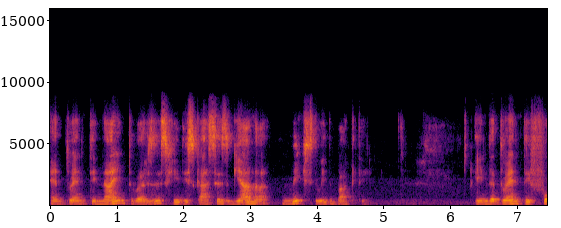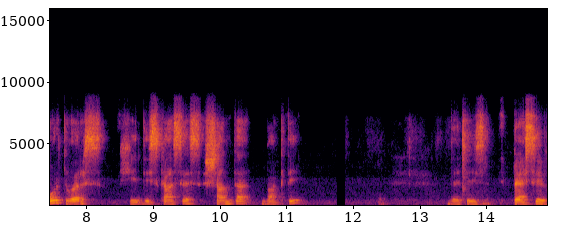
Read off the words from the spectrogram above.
and 29th verses, he discusses Jnana mixed with Bhakti. In the 24th verse, he discusses Shanta Bhakti, that is passive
